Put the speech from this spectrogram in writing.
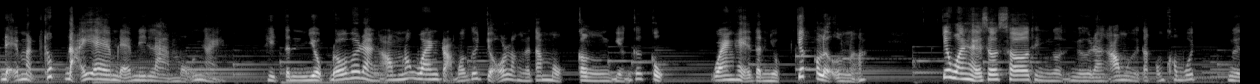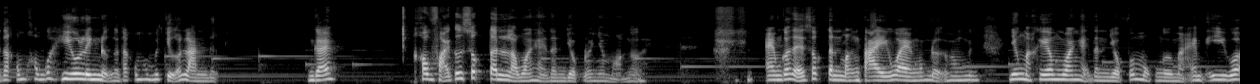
để mà thúc đẩy em, để em đi làm mỗi ngày thì tình dục đối với đàn ông nó quan trọng ở cái chỗ là người ta một cần những cái cục quan hệ tình dục chất lượng nữa. Chứ quan hệ sơ sơ thì người, người đàn ông người ta cũng không có người ta cũng không có healing được người ta cũng không có chữa lành được. Ok? Không phải cứ xuất tinh là quan hệ tình dục đâu nha mọi người. Em có thể xuất tinh bằng tay của em cũng được không nhưng mà khi em quan hệ tình dục với một người mà em yêu á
